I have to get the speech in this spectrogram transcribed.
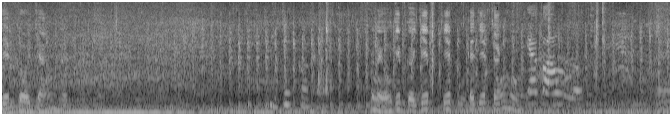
Chép cờ trắng hả? Cái này con chép cơ chép chép cái chép trắng luôn. Cho con được nè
